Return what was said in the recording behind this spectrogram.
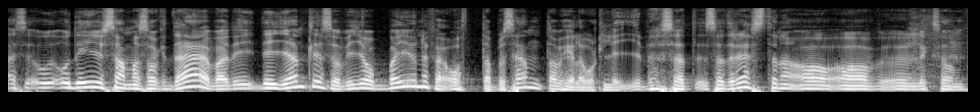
alltså, och, och, det är ju samma sak där. Va? Det, det, är egentligen så, vi jobbar ju ungefär 8% av hela vårt liv. Så att, så att resten av, av liksom,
